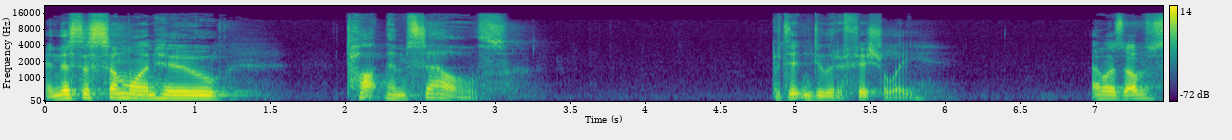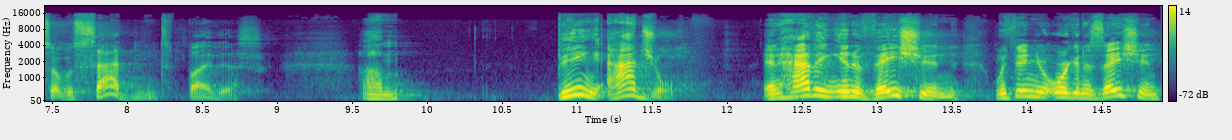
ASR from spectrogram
And this is someone who taught themselves, but didn't do it officially. I was, I was, I was saddened by this um, being agile and having innovation within your organization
